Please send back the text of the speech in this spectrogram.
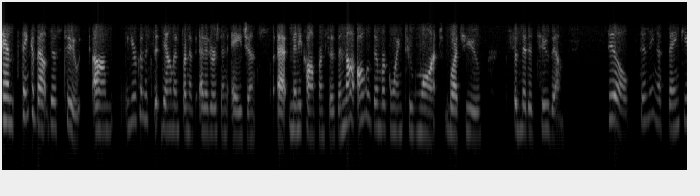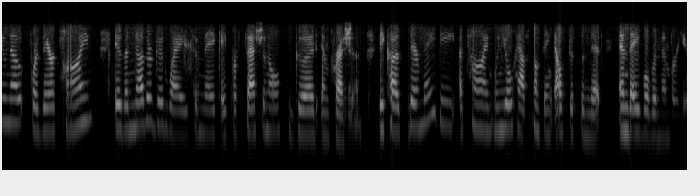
And think about this too. Um, you're going to sit down in front of editors and agents at many conferences, and not all of them are going to want what you submitted to them. Still, sending a thank you note for their time is another good way to make a professional good impression because there may be a time when you'll have something else to submit and they will remember you.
